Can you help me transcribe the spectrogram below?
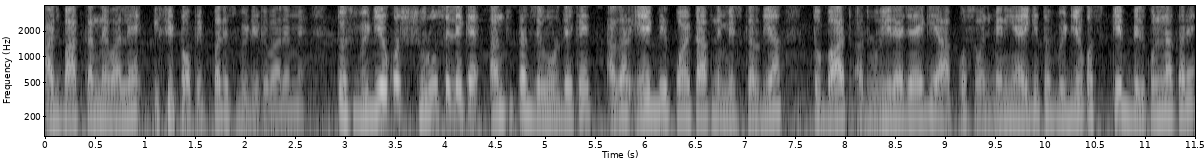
आज बात करने वाले हैं इसी टॉपिक पर इस वीडियो के बारे में। तो इस वीडियो को शुरू से लेकर अंत तक ज़रूर देखें। अगर एक भी पॉइंट आपने मिस कर दिया तो बात अधूरी रह जाएगी, आपको समझ में नहीं आएगी। तो वीडियो को स्किप बिल्कुल ना करें।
